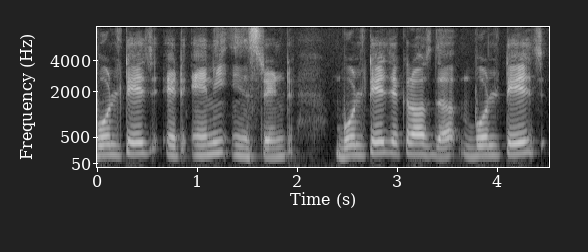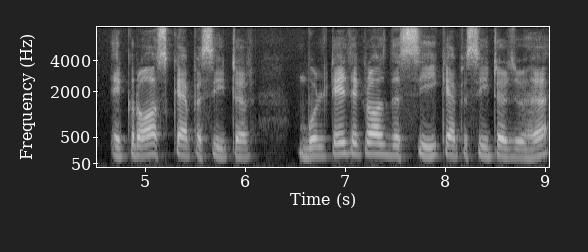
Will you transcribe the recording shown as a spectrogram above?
voltage at any instant voltage across the voltage across capacitor voltage across the C capacitor जो है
